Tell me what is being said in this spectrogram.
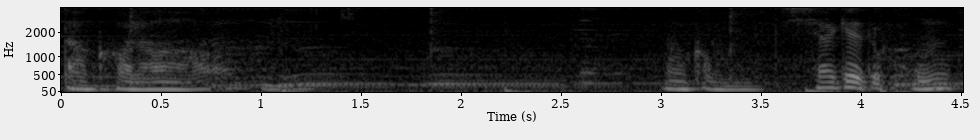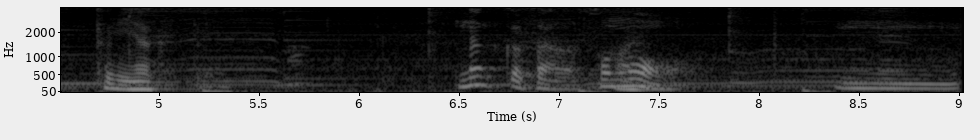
だからなんかもう打ち上げるとか本当になくて。なんかさ、その、うーん、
